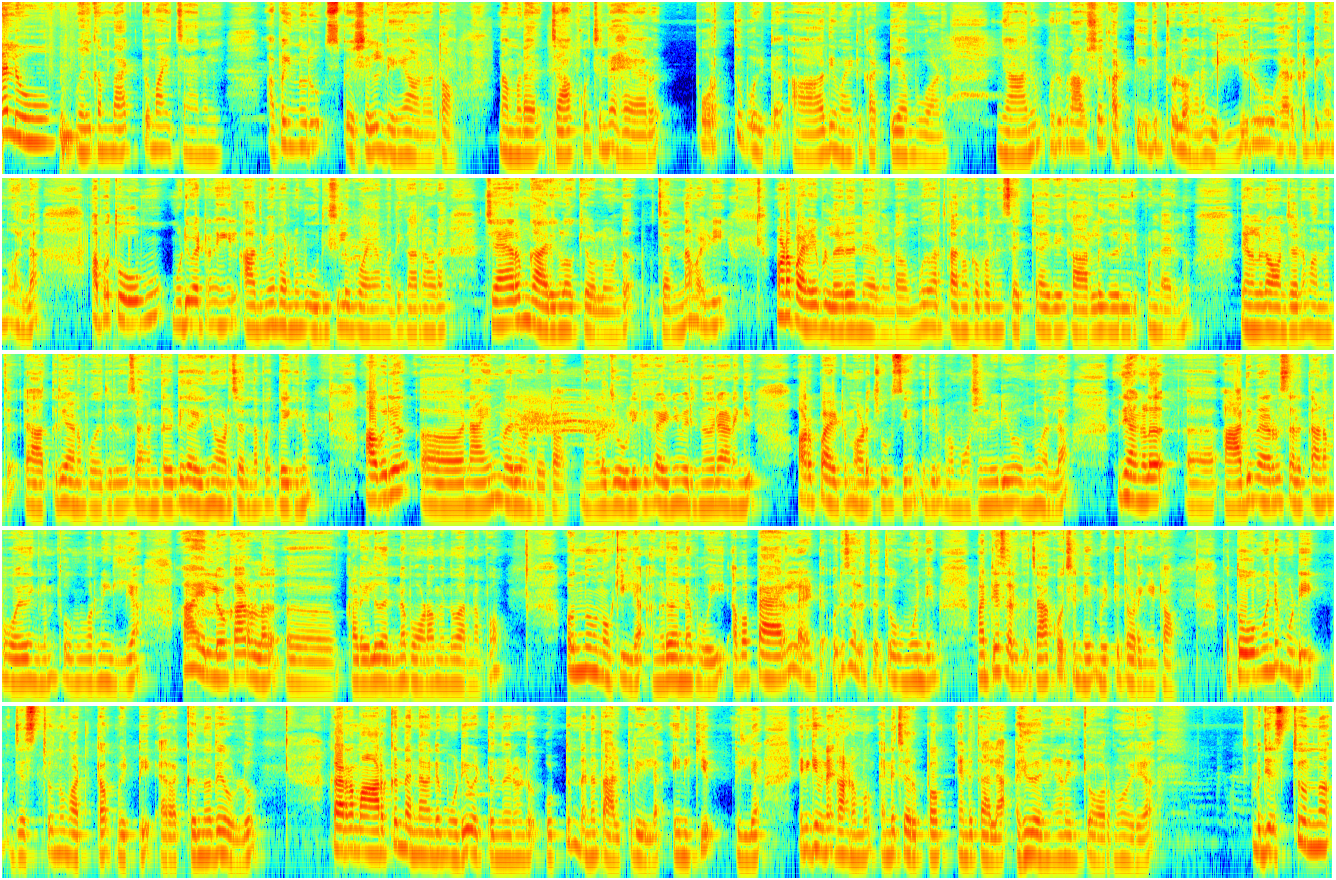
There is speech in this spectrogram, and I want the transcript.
Hello welcome back to my channel അപ്പോൾ ഇന്നൊരു special day ആണ് കേട്ടോ. നമ്മുടെ ചാക്കോച്ചന്റെ ഹെയർ പുറത്ത് പോയിട്ട് ആദ്യമായിട്ട് കട്ട് ചെയ്യാൻ പോവാണ്. ഞാനും ഒരു പ്രാവശ്യം കട്ട് ചെയ്തിട്ടുള്ളൂ. അങ്ങനെ വലിയൊരു ഹെയർ കട്ടിംഗ് ഒന്നും അല്ല. അപ്പോൾ തോമു മുടി വെട്ടണമെങ്കിൽ ആദ്യമേ പറഞ്ഞു ബോധീസിൽ പോയാൽ മതി. കാരണം അവിടെ ചെയറും കാര്യങ്ങളൊക്കെ ഉള്ളതുകൊണ്ട് ചെന്ന വഴി നമ്മുടെ പഴയ പിള്ളേർ തന്നെയായിരുന്നു. അവൻ പോയി വർത്താനമൊക്കെ പറഞ്ഞ് സെറ്റായത് കാറിൽ കയറി ഇരിപ്പുണ്ടായിരുന്നു. ഞങ്ങൾ ഡോൺചേട്ടൻ വന്നിട്ട് രാത്രിയാണ് പോയത്. ഒരു സെവൻ തേർട്ടി കഴിഞ്ഞു അവിടെ ചെന്നപ്പോഴത്തേക്കിനും അവർ നയൻ വരെ ഉണ്ട് കേട്ടോ. നിങ്ങൾ ജോലിക്ക് കഴിഞ്ഞ് വരുന്നവരാണെങ്കിൽ ഉറപ്പായിട്ടും അവിടെ ചൂസ് ചെയ്യാം. ഇതൊരു പ്രൊമോഷൻ വീഡിയോ ഒന്നുമല്ല. ഞങ്ങൾ ആദ്യം വേറൊരു സ്ഥലത്താണ് പോയതെങ്കിലും തോമു പറഞ്ഞു ഇല്ല ആ യെല്ലോ കാറുള്ള കടയിൽ തന്നെ പോകണം എന്ന് പറഞ്ഞപ്പോൾ ഒന്നും നോക്കിയില്ല അങ്ങോട്ട് തന്നെ പോയി. അപ്പോൾ പാരലായിട്ട് ഒരു സ്ഥലത്ത് തോമുവിന്റെയും മറ്റേ സ്ഥലത്ത് ചാക്കോച്ചന്റെയും വെട്ടി തുടങ്ങി കേട്ടോ അപ്പോൾ തോമുവിന്റെ മുടി ജസ്റ്റ് ഒന്ന് വട്ടം വെട്ടി ഇറക്കുന്നതേ ഉള്ളൂ. കാരണം ആർക്കും തന്നെ അവന്റെ മുടി വെട്ടുന്നതിനോട് ഒട്ടും തന്നെ താല്പര്യമില്ല. എനിക്ക് ഇല്ല. എനിക്ക് ഇവനെ കാണുമ്പം എന്റെ ചെറുപ്പം എന്റെ തല ഇത് തന്നെയാണ് എനിക്ക് ഓർമ്മ വരിക. അപ്പോൾ ജസ്റ്റ് ഒന്ന്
